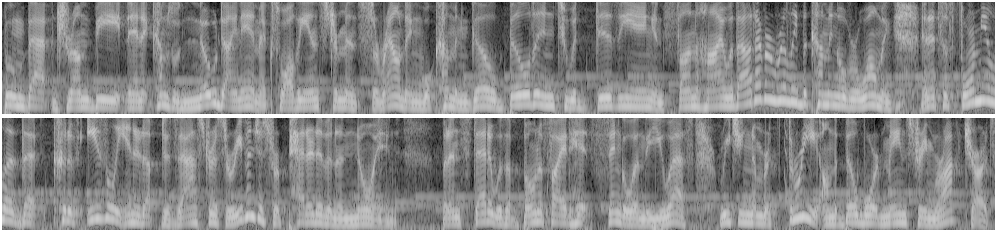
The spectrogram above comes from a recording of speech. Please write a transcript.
boom bap drum beat, and it comes with no dynamics, while the instruments surrounding will come and go, building to a dizzying and fun high without ever really becoming overwhelming. And it's a formula that could have easily ended up disastrous or even just repetitive and annoying. But instead, it was a bona fide hit single in the US, reaching number three on the Billboard mainstream rock charts.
